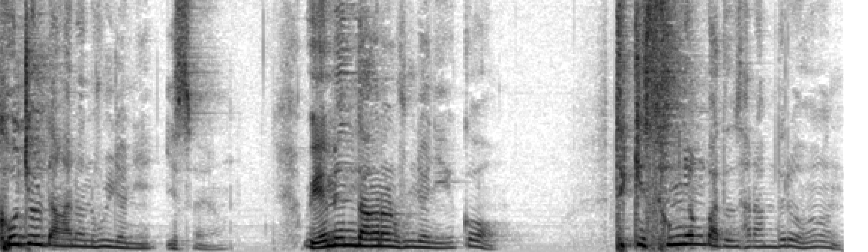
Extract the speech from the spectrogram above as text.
거절당하는 훈련이 있어요 외면당하는 훈련이 있고 특히 성령 받은 사람들은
